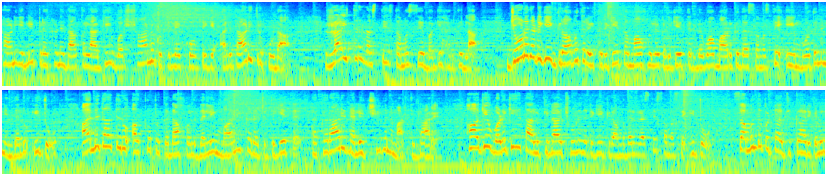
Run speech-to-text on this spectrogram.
ಠಾಣೆಯಲ್ಲಿ ಪ್ರಕರಣ ದಾಖಲಾಗಿ ವರ್ಷಾನುಗಟ್ಟಲೆ ಕೋರ್ಟಿಗೆ ಅಲೆದಾಡಿದ್ರೂ ಕೂಡ ರೈತರ ರಸ್ತೆ ಸಮಸ್ಯೆ ಬಗೆಹರಿದಿಲ್ಲ. ಜೋಳದಡಿಗೆ ಗ್ರಾಮದ ರೈತರಿಗೆ ತಮ್ಮ ಹೊಲಗಳಿಗೆ ತೆರಳುವ ಮಾರ್ಗದ ಸಮಸ್ಯೆ ಈ ಮೊದಲಿನಿಂದಲೂ ಇದ್ದು, ಅನ್ನದಾತರು ಅಕ್ಕಪಕ್ಕದ ಹೊಲದಲ್ಲಿ ಮಾಲೀಕರ ಜೊತೆಗೆ ತಕರಾರಿನಲ್ಲಿ ಜೀವನ ಮಾಡುತ್ತಿದ್ದಾರೆ ಹಾಗೆ ವಡಗೇರಿ ತಾಲೂಕಿನ ಜೋಡದಡಿಗೆ ಗ್ರಾಮದಲ್ಲಿ ರಸ್ತೆ ಸಮಸ್ಯೆ ಇದ್ದು, ಸಂಬಂಧಪಟ್ಟ ಅಧಿಕಾರಿಗಳು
